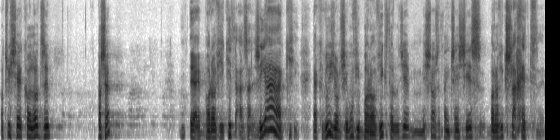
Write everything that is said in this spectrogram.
Oczywiście ekolodzy, proszę? E, borowiki, a zależy jaki. Jak ludziom się mówi borowik, to ludzie myślą, że to najczęściej jest borowik szlachetny.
